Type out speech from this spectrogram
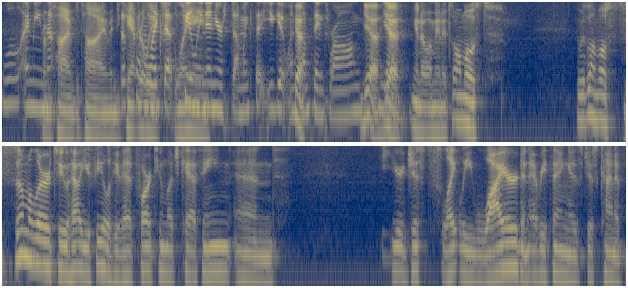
Well, I mean, from that, time to time, and you can't kind of really like explain. that feeling in your stomach that you get when Yeah. something's wrong. Yeah, yeah, You know, I mean, it's almost. It was almost similar to how you feel if you've had far too much caffeine and you're just slightly wired and everything is just kind of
